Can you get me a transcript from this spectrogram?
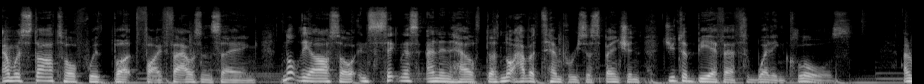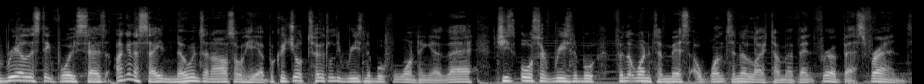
And we'll start off with But 5000 saying, Not the arsehole in sickness and in health does not have a temporary suspension due to BFF's wedding clause. And Realistic Voice says, I'm going to say no one's an asshole here because you're totally reasonable for wanting her there. She's also reasonable for not wanting to miss a once in a lifetime event for her best friend.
